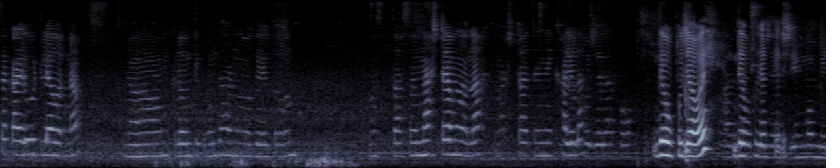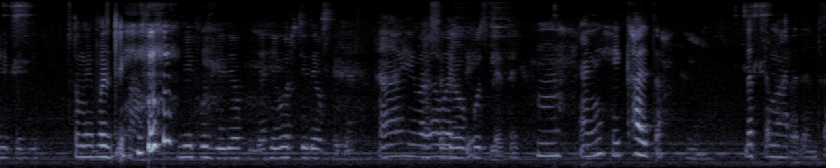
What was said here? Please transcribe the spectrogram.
सकाळी उठल्यावर ना इकडून तिकडून झाडून वगैरे करून मस्त असं नाश्ता बनवला. नाश्ता त्यांनी खाल्ला. देवपूजा होय? देवपूजा केली. मम्मीने पूजली. तुम्ही बसली मी पूजली देवपूजा. ही वरची देवपूजा. हा हे बघा देव. पूजले ते. आणि हे खालचा. दत्त महाराजांचा.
